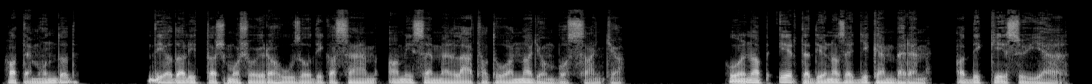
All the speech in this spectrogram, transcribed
Ha te mondod, diadalittas mosolyra húzódik a szám, ami szemmel láthatóan nagyon bosszantja. Holnap érted jön az egyik emberem, addig készülj el.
